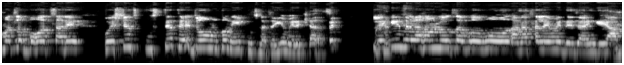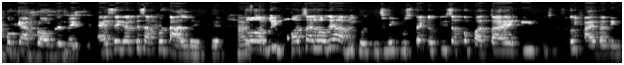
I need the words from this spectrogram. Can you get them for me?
मतलब बहुत सारे क्वेश्चंस पूछते थे जो उनको नहीं पूछना चाहिए मेरे ख्याल से। लेकिन हम लोग सब वो अनाथालय में दे जाएँगे आपको क्या प्रॉब्लम है? ऐसे करके सबको टाल देते। हाँ, तो अभी बहुत साल हो गया अभी कोई कुछ नहीं पूछता क्योंकि सबको पता है कि पूछने से कोई फ़ायदा नहीं।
